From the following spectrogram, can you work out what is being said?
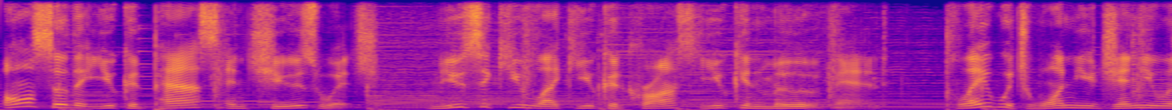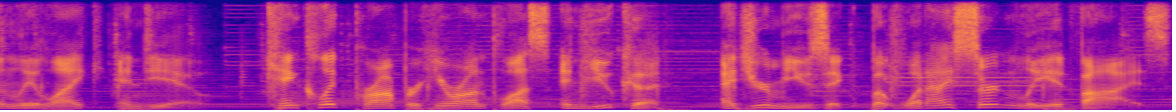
Also that you could pass and choose which music you like you could cross you can move and play which one you genuinely like and you can click proper here on plus and you could add your music but what I certainly advise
